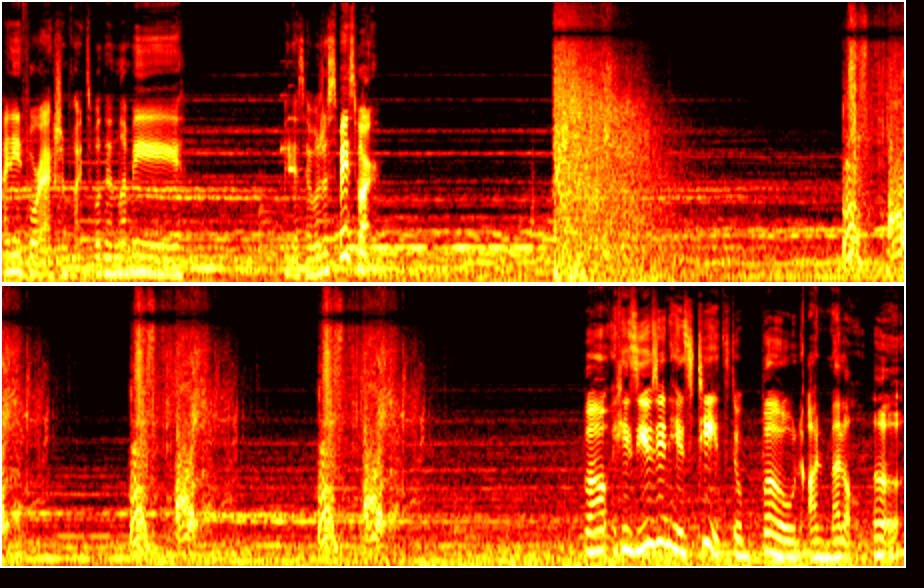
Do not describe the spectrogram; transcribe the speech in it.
I need four action points. Well, then let me. I guess I will just spacebar. Bone. He's using his teeth to bone on metal. Ugh.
